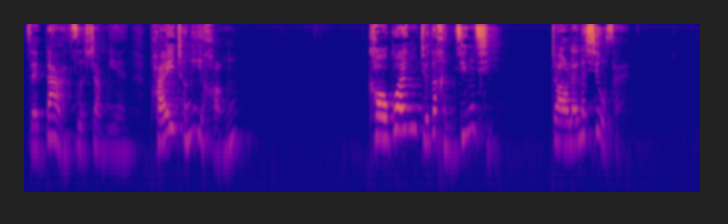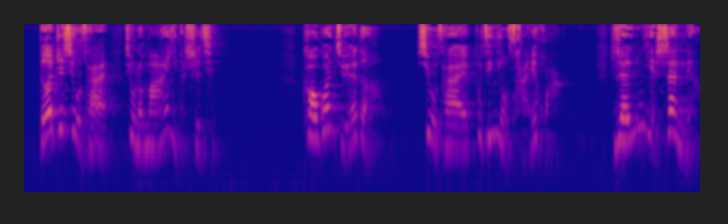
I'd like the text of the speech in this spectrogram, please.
在大字上面排成一横。考官觉得很惊奇，找来了秀才。得知秀才救了蚂蚁的事情，考官觉得秀才不仅有才华，人也善良。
